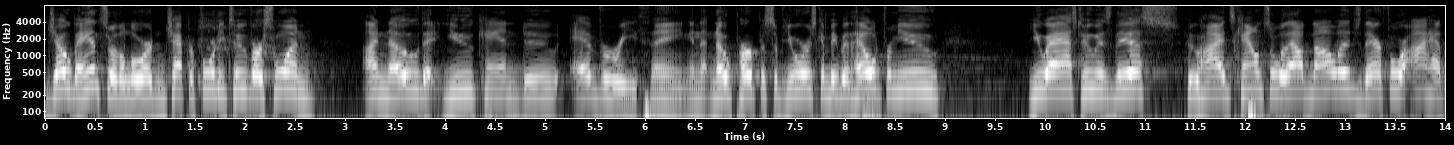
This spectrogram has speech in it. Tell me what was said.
Job answered the Lord in chapter 42, verse 1 I know that you can do everything, and that no purpose of yours can be withheld from you. You asked, Who is this who hides counsel without knowledge? Therefore, I have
